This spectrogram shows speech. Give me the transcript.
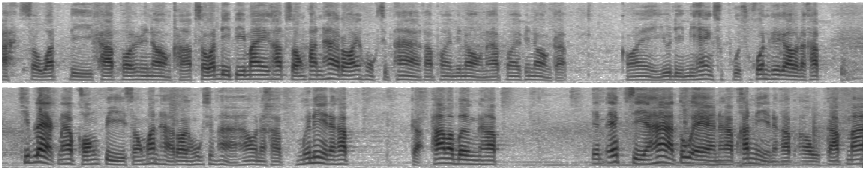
อะสวัสดีครับพ่อพี่น้องครับ สวัสดีปีใหม่ครับ 2565 ครับพ่อพี่น้องนะครับพ่อพี่น้องครับขอให้อยู่ดีมีแห้งสุขสุขคนคือเก่าแหละครับคลิปแรกนะครับของปี 2565เฮานะครับมื้อนี้นะครับกับพามาเบิงนะครับ MF45 ตู้แอร์นะครับขั้นนี้นะครับเอากลับมา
